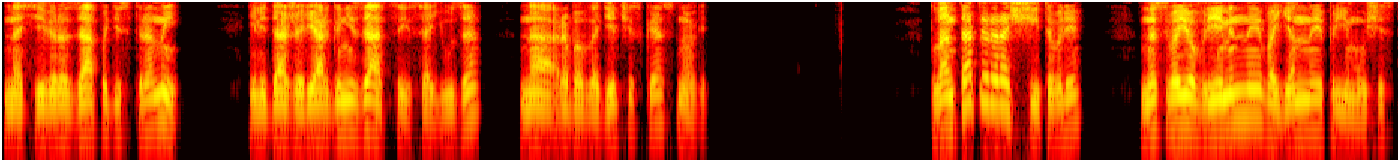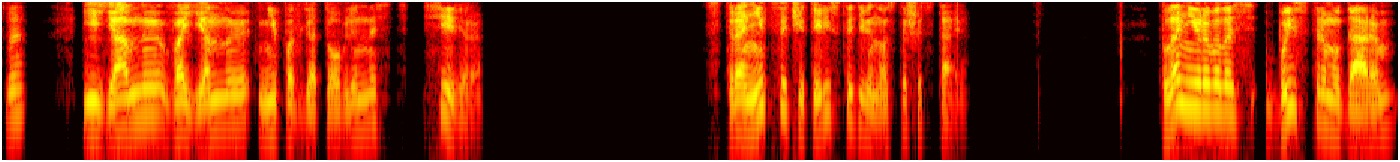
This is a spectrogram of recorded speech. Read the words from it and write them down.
на северо-западе страны или даже реорганизации Союза на рабовладельческой основе. Плантаторы рассчитывали на свое временное военное преимущество и явную военную неподготовленность Севера. Страница 496. Планировалось быстрым ударом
